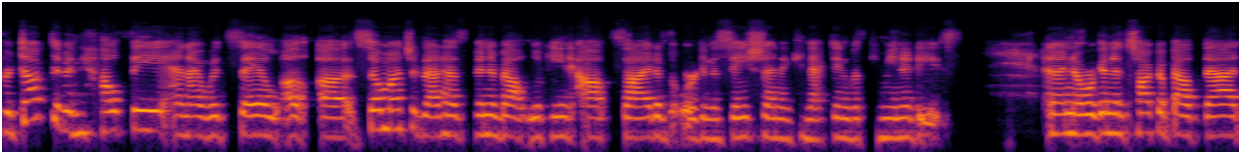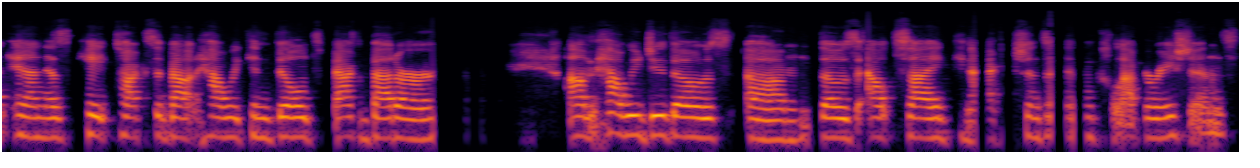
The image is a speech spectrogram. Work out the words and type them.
productive and healthy. And i would say uh, uh, so much of that has been about looking outside of the organization and connecting with communities. And i know we're going to talk about that. And as kate talks about how we can build back better um, how we do those um, those outside connections and collaborations.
